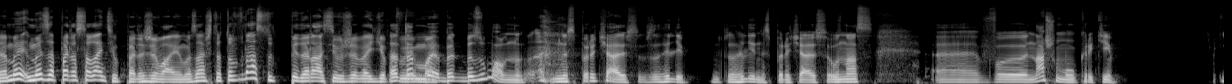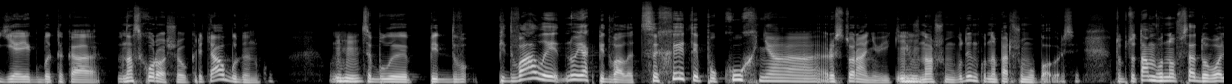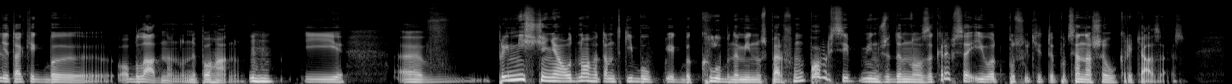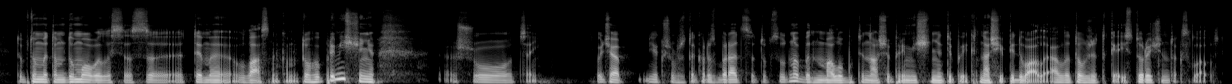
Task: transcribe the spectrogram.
Та ми, ми за переселенців переживаємо. Знаєш, та то в нас тут підарасів живе, йоп Та твою там мать. бе- безумовно, не сперечаюся взагалі. Взагалі не сперечаюся. У нас е, в нашому укритті є якби така. У нас хороше укриття в будинку. Мгм. Це були під, підвали, ну як підвали, цехи, типу кухня ресторанів, які Мгм. в нашому будинку на першому поверсі. Тобто там воно все доволі так, якби обладнано, непогано. Угу. І приміщення одного там такий був якби клуб на мінус першому поверсі, він вже давно закрився, і от, по суті, типу, це наше укриття зараз. Тобто ми там домовилися з е, тими власниками того приміщення, що цей. Хоча, якщо вже так розбиратися, то все одно би мало бути наше приміщення, типу як наші підвали, але то вже таке історично так склалось.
